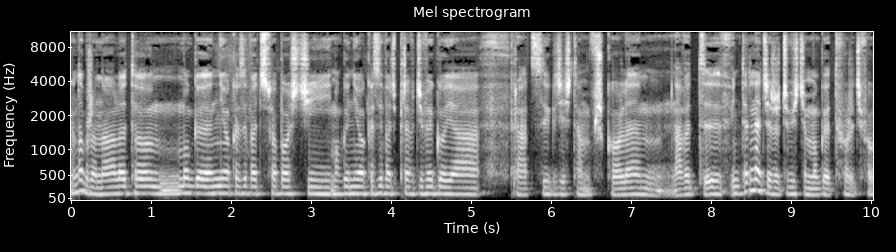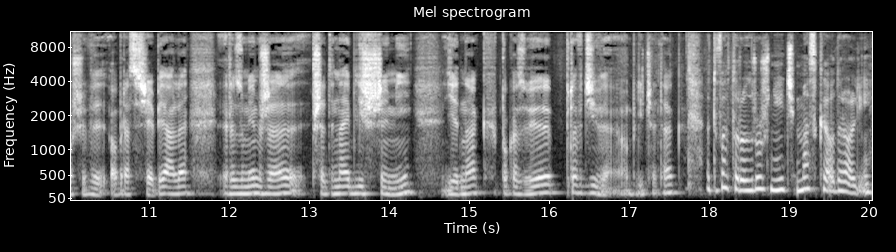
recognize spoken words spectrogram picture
No dobrze, no ale to mogę nie okazywać słabości, mogę nie okazywać prawdziwego ja w pracy, gdzieś tam w szkole, nawet y, w internecie rzeczywiście mogę tworzyć fałszywy obraz siebie, ale rozumiem, że przed najbliższymi jednak pokazuję prawdziwe oblicze, tak? Tu warto rozróżnić maskę od roli,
